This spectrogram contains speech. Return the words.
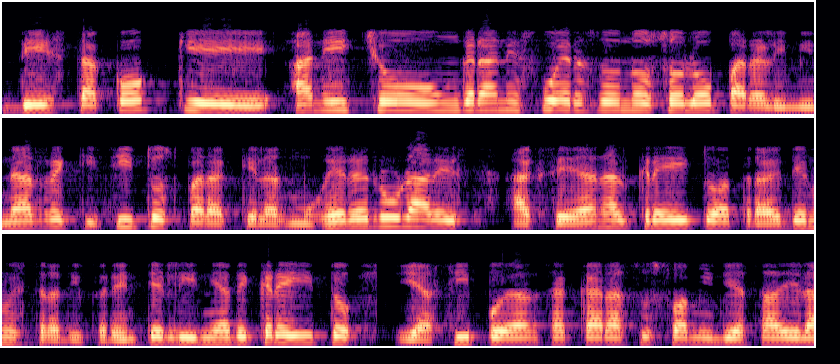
destacó que han hecho un gran esfuerzo no solo para eliminar requisitos para que las mujeres rurales accedan al crédito a través de nuestras diferentes líneas de crédito y así puedan sacar a sus familias adelante,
